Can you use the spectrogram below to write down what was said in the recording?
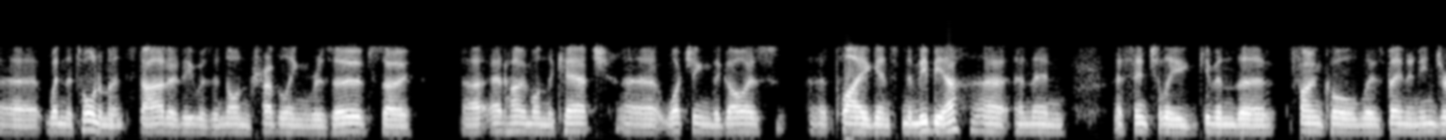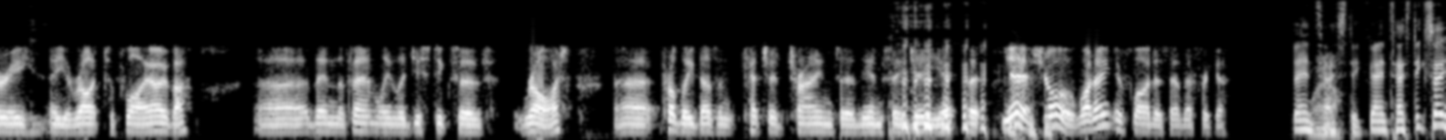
uh, when the tournament started, he was a non-travelling reserve, so uh, at home on the couch, uh, watching the guys uh, play against Namibia, uh, and then essentially given the phone call, there's been an injury, are you right to fly over? Then the family logistics of right. Uh, probably doesn't catch a train to the MCG yet, but yeah, sure. Why don't you fly to South Africa? Fantastic, fantastic. So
